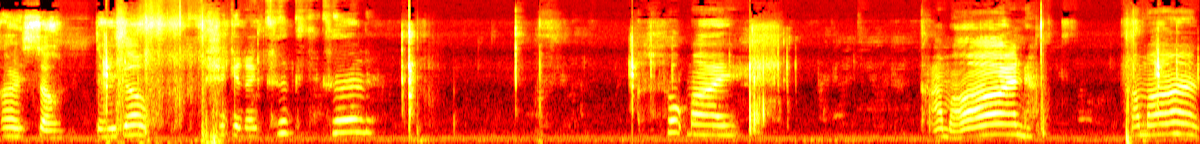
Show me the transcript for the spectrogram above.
Alright, so there we go. Chicken I cooked could. Hope my. Come on. Come on.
